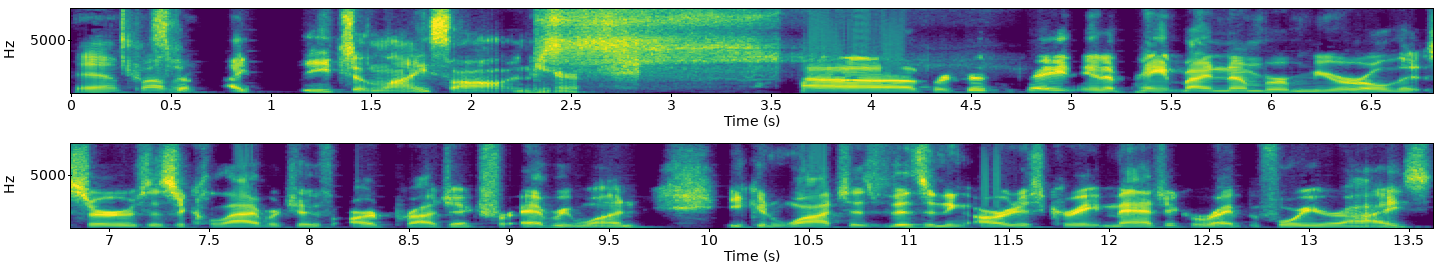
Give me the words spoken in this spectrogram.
Yeah, probably. Stuff like Beach and Lysol in here. Uh, participate in a paint by number mural that serves as a collaborative art project for everyone. You can watch as visiting artists create magic right before your eyes.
